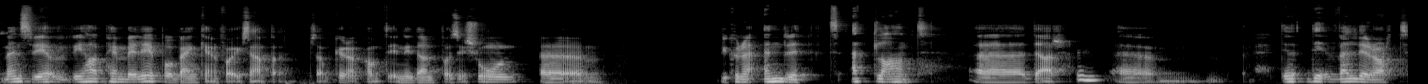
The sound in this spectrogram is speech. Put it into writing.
Mens vi, vi har Pembele på benken, f.eks., som kunne kommet inn i den posisjonen. Um, vi kunne endret et eller annet uh, der. Mm. Um, det, det, er veldig rart.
